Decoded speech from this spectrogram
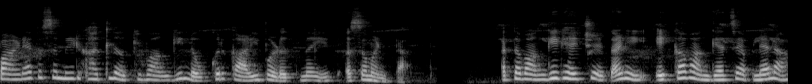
पाण्यात असं मीठ घातलं की वांगी लवकर काळी पडत नाहीत असं म्हणतात. आता वांगी घ्यायची आहेत आणि एका वांग्याचे आपल्याला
